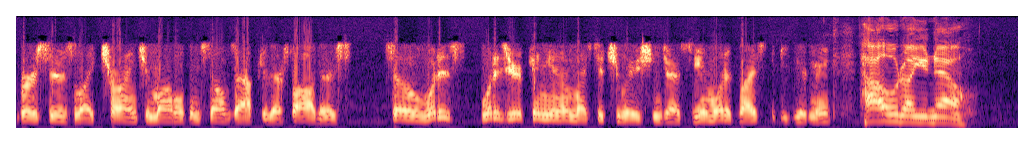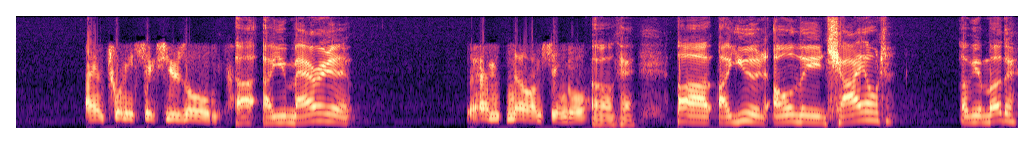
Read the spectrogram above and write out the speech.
versus like trying to model themselves after their fathers. So, what is what is your opinion on my situation, Jesse, and what advice could you give me? How old are you now? I am 26 years old. Uh, are you married? Um, no, I'm single. Oh, okay. Uh, are you an only child of your mother?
